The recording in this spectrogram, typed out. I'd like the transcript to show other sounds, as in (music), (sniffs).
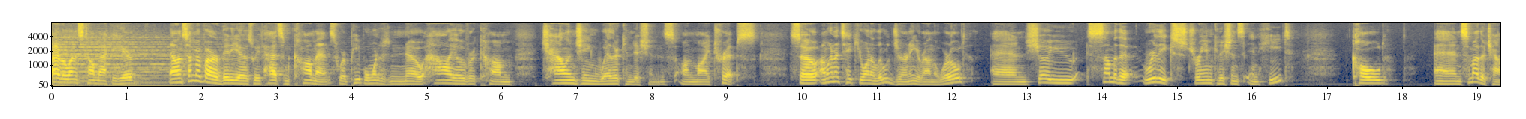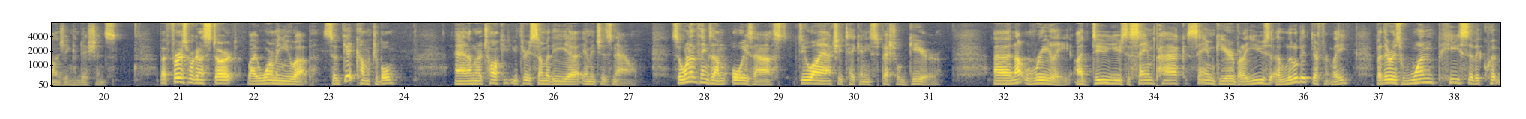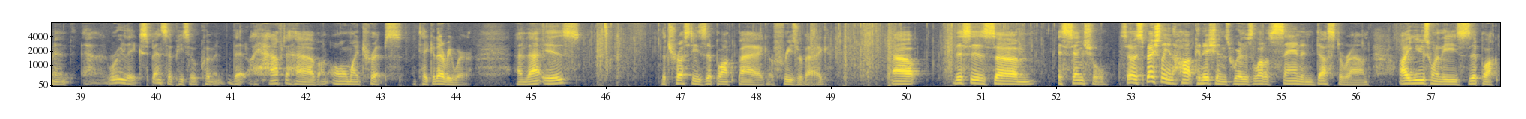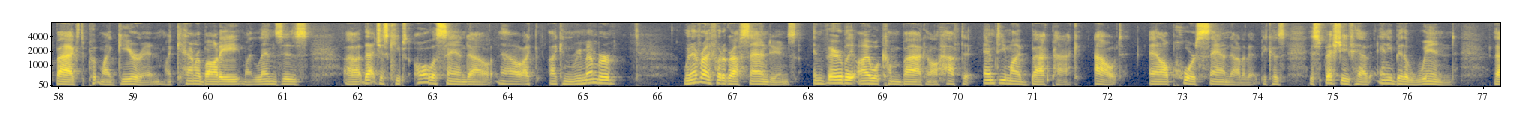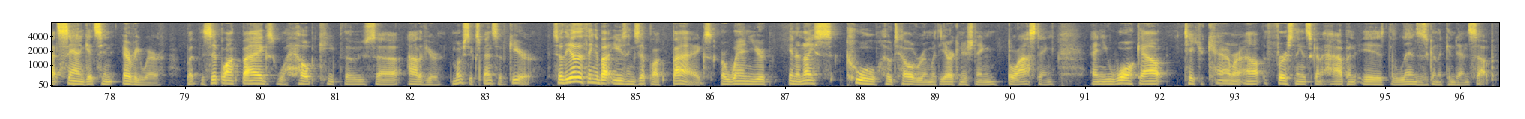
Hi everyone, it's Tom Mackie here. Now in some of our videos we've had some comments where people wanted to know how I overcome challenging weather conditions on my trips. So I'm going to take you on a little journey around the world and show you some of the really extreme conditions in heat, cold, and some other challenging conditions. But first we're going to start by warming you up. So get comfortable and I'm going to talk you through some of the uh, images now. So one of the things I'm always asked, do I actually take any special gear? Uh, not really. I do use the same pack, same gear, but I use it a little bit differently. But there is one piece of equipment, a really expensive piece of equipment that I have to have on all my trips. I take it everywhere. And that is the trusty Ziploc bag or freezer bag. Now, this is um, essential. So especially in hot conditions where there's a lot of sand and dust around, I use one of these Ziploc bags to put my gear in, my camera body, my lenses. Uh, that just keeps all the sand out. Now, I, I can remember whenever I photograph sand dunes, invariably I will come back and I'll have to empty my backpack out and I'll pour sand out of it because especially if you have any bit of wind, that sand gets in everywhere. But the Ziploc bags will help keep those uh, out of your most expensive gear. So the other thing about using Ziploc bags are when you're in a nice cool hotel room with the air conditioning blasting and you walk out, take your camera out, the first thing that's going to happen is the lens is going to condense up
